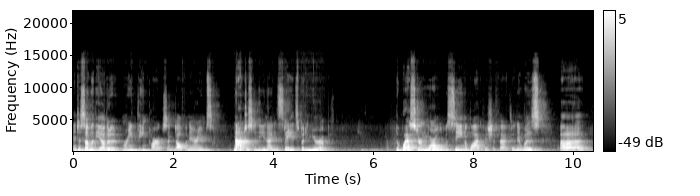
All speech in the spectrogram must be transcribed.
into some of the other marine theme parks and dolphinariums not just in the United States, but in Europe. The Western world was seeing a blackfish effect, and it was uh,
